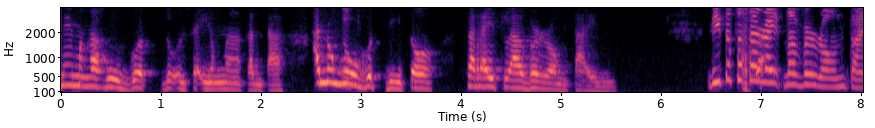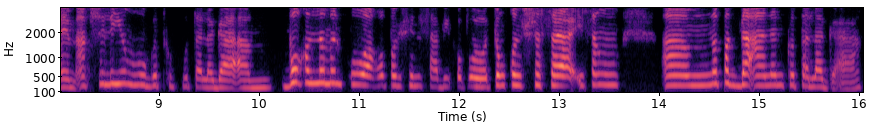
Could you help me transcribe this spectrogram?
may mga hugot doon sa iyong mga kanta. Anong Opo. hugot dito sa Right Lover, Wrong Time? Dito po sa Right Lover Wrong Time, actually yung hugot ko po talaga, um, vocal naman po ako pag sinasabi ko po tungkol siya sa isang um, napagdaanan ko talaga.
